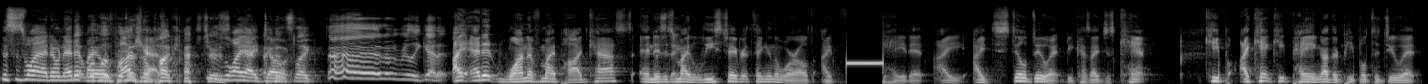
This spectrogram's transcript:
This is why I don't edit my own podcast. podcasters. This is why I don't. it's like "Ah, I don't really get it. I edit one of my podcasts, and it is my least favorite thing in the world. I f***ing hate it. I I still do it because I just can't keep. I can't keep paying other people to do it.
